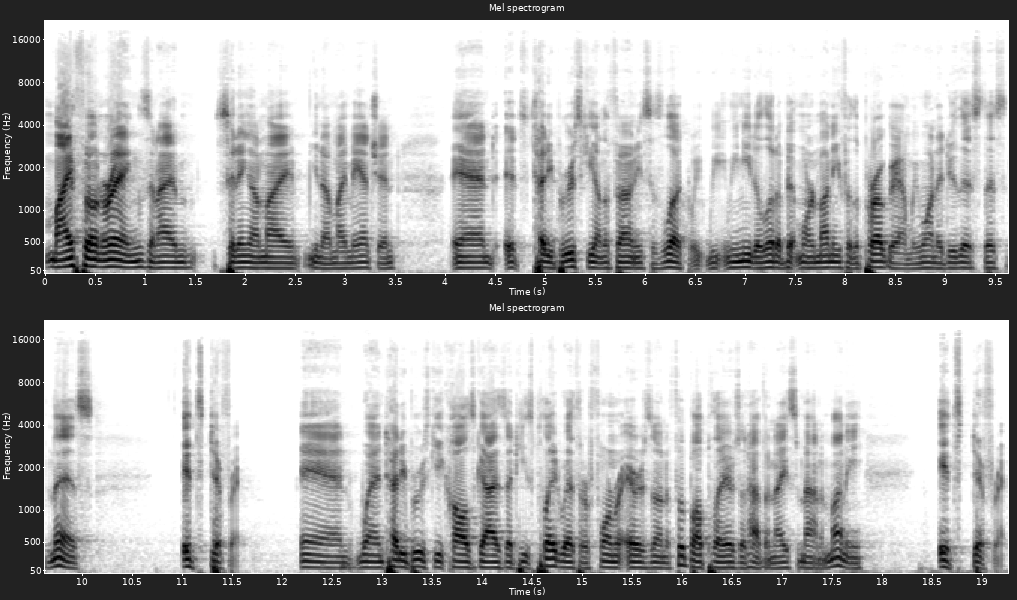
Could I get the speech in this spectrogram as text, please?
my phone rings and I'm sitting on my, you know, my mansion and it's Tedy Bruschi on the phone, he says, look, we, we, we need a little bit more money for the program. We want to do this, this, and this it's different. And when Tedy Bruschi calls guys that he's played with or former Arizona football players that have a nice amount of money, it's different.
